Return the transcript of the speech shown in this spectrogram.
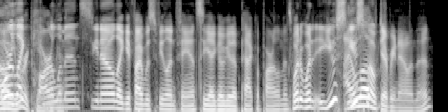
Oh, or you were like camel parliaments. You know, like if I was feeling fancy, I would go get a pack of parliaments. What? What? You you loved- smoked every now and then.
